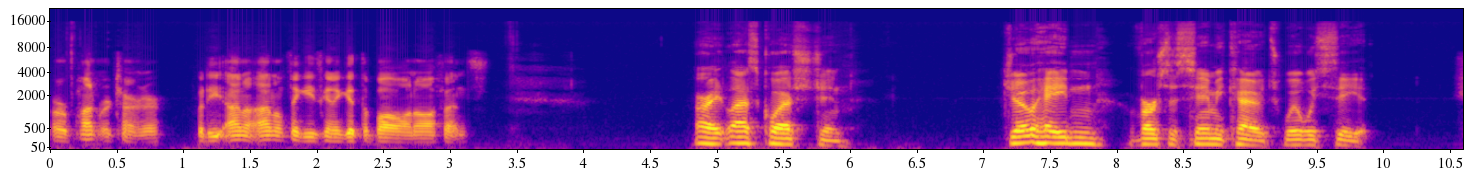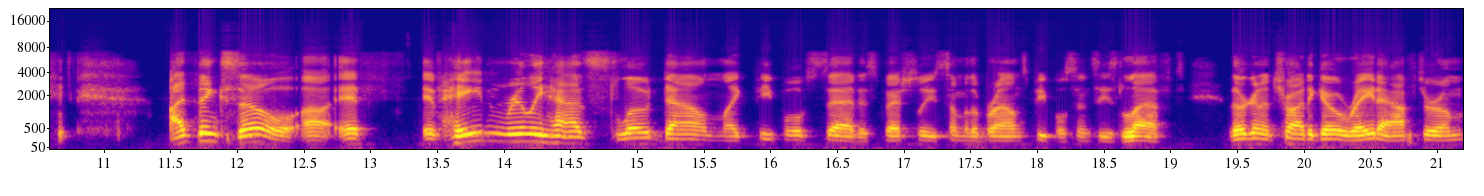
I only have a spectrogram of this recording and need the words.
or punt returner, but he, I, don't, I don't think he's going to get the ball on offense. All right, last question. Joe Haden versus Sammy Coates. Will we see it? I think so. Uh, if if Haden really has slowed down, like people have said, especially some of the Browns people since he's left, they're going to try to go right after him.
